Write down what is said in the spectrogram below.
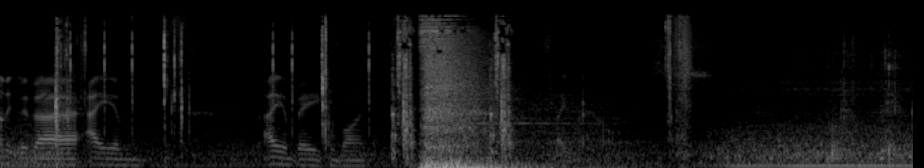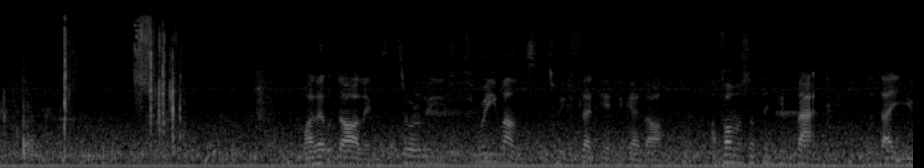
combine it with uh, A and A and B combined. My little darlings, it's already three months since we fled here together. I find myself thinking back to the day you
